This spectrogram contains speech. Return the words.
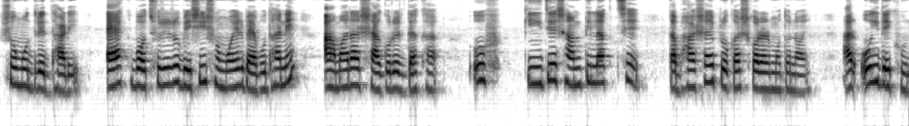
সমুদ্রের ধারে। এক বছরেরও বেশি সময়ের ব্যবধানে আমার আর সাগরের দেখা উফ, কী যে শান্তি লাগছে তা ভাষায় প্রকাশ করার মতো নয়। আর ওই দেখুন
